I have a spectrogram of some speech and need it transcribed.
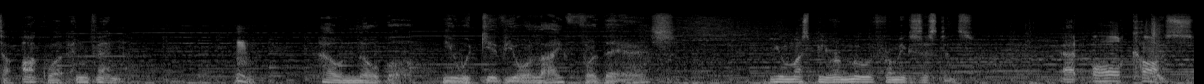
to Aqua and Ven. Hmm. How noble. You would give your life for theirs? You must be removed from existence. At all costs.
